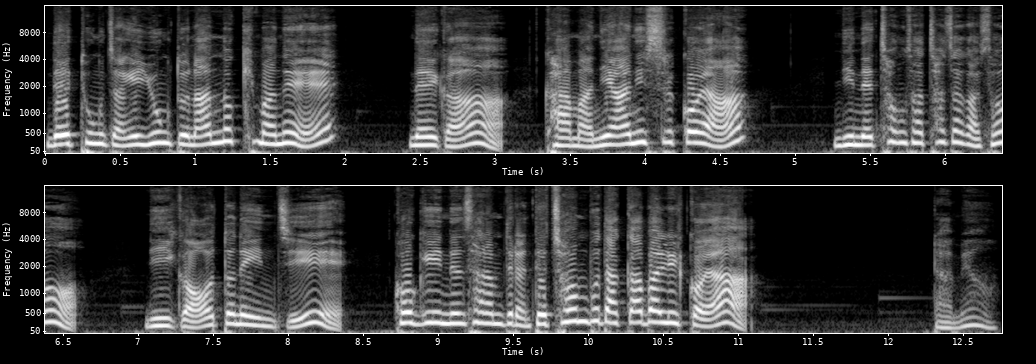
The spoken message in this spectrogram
내 통장에 용돈 안 넣기만 해. 내가 가만히 안 있을 거야. 니네 청사 찾아가서 네가 어떤 애인지 거기 있는 사람들한테 전부 다 까발릴 거야. 라며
